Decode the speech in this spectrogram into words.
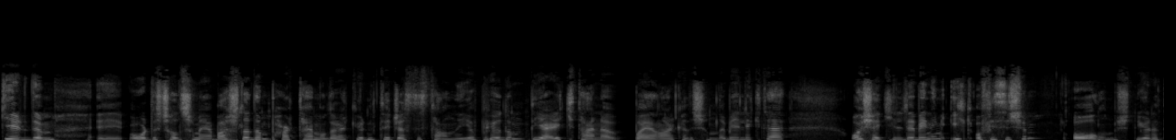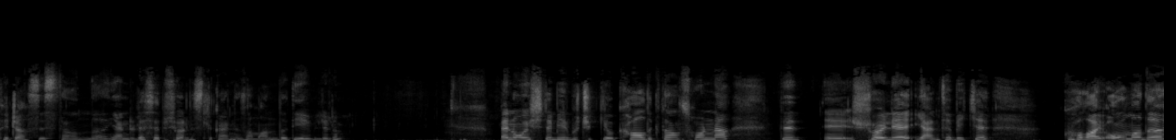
girdim e, orada çalışmaya başladım part time olarak yönetici asistanlığı yapıyordum diğer iki tane bayan arkadaşımla birlikte o şekilde benim ilk ofis işim o olmuştu. Yönetici asistanlığı yani resepsiyonistlik aynı zamanda diyebilirim. Ben o işte bir buçuk yıl kaldıktan sonra de e, şöyle yani tabii ki kolay olmadı.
